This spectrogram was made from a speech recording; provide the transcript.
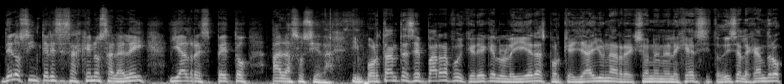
de los intereses ajenos a la ley y al respeto a la sociedad. Importante ese párrafo y quería que lo leyeras porque ya hay una reacción en el ejército. Dice Alejandro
